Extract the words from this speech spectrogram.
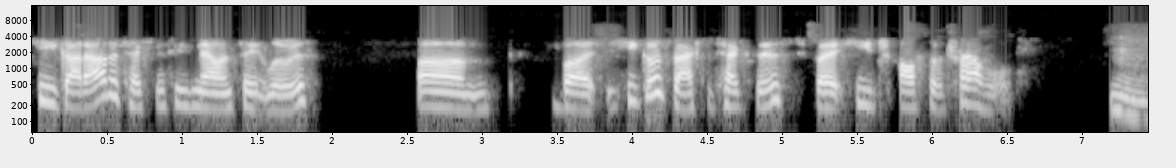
He got out of Texas. He's now in St. Louis. Um, but he goes back to Texas, but he also travels. Hmm.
